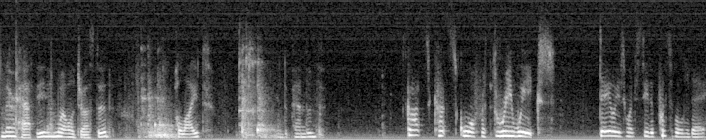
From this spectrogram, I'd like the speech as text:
And they're happy and well-adjusted, polite, independent. Scott's cut school for three weeks. Daley's went to see the principal today,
